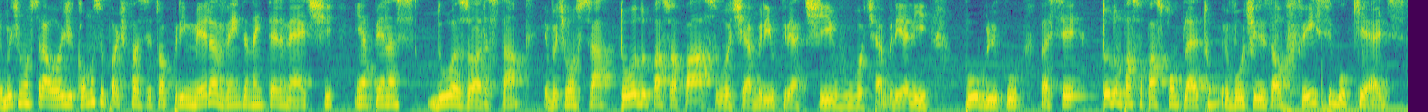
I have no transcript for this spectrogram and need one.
Eu vou te mostrar hoje como você pode fazer tua primeira venda na internet em apenas duas horas, tá? Eu vou te mostrar todo o passo a passo, vou te abrir o criativo, vou te abrir ali público, vai ser todo um passo a passo completo. Eu vou utilizar o Facebook Ads,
